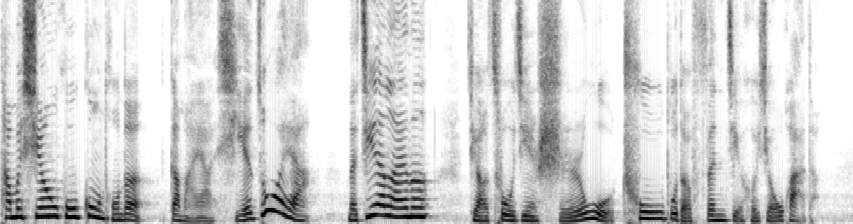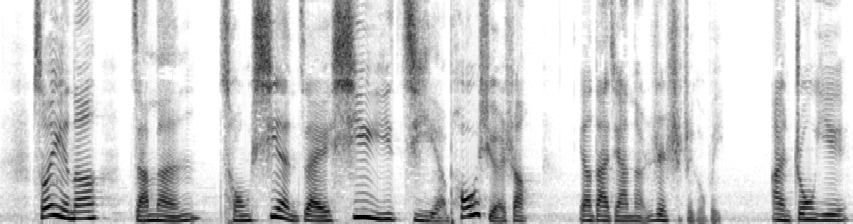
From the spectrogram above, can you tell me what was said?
它们相互共同的干嘛呀？协作呀。那接下来呢？就要促进食物初步的分解和消化的，所以呢，咱们从现在西医解剖学上，让大家呢认识这个胃。按中医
